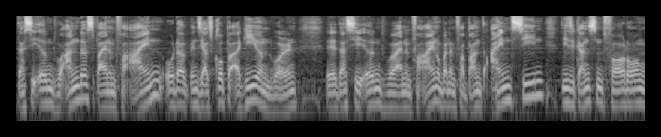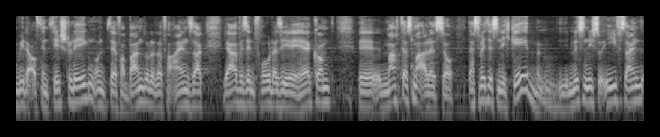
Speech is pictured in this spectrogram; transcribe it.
dass sie irgendwo anders bei einem Verein oder wenn sie als Gruppe agieren wollen, äh, dass sie irgendwo bei einem Verein oder bei einem Verband einziehen, diese ganzen Forderungen wieder auf den Tisch legen und der Verband oder der Verein sagt, ja, wir sind froh, dass ihr hierher kommt, äh, macht das mal alles so. Das wird es nicht geben. Die müssen nicht so naiv sein,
